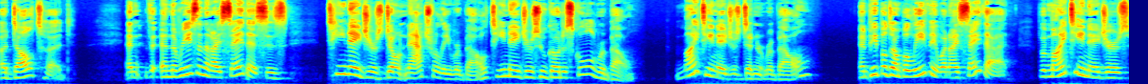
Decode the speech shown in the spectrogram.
adulthood. And and the reason that I say this is teenagers don't naturally rebel. Teenagers who go to school rebel. My teenagers didn't rebel. And people don't believe me when I say that. But my teenagers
